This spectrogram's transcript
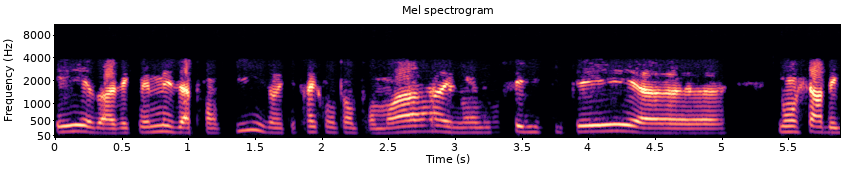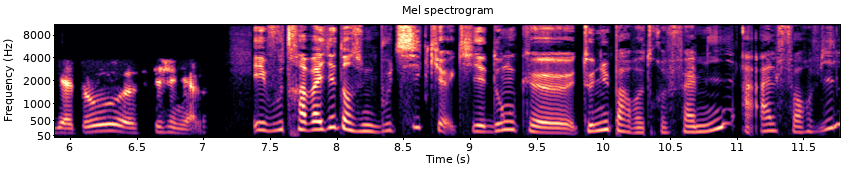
et bah, avec même mes apprentis, ils ont été très contents pour moi, ils m'ont félicité, euh, m'ont offert des gâteaux, euh, c'était génial. Et vous travaillez dans une boutique qui est donc euh, tenue par votre famille à Alfortville.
